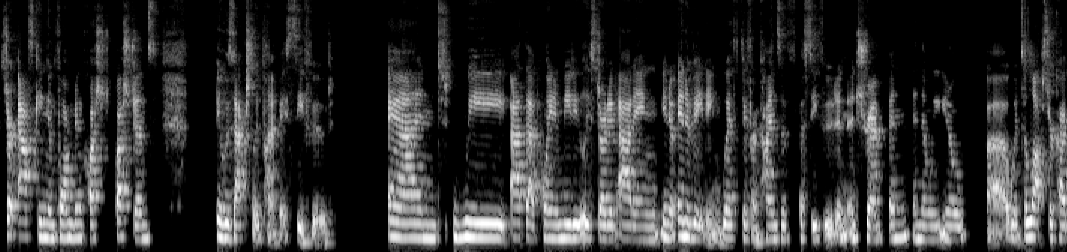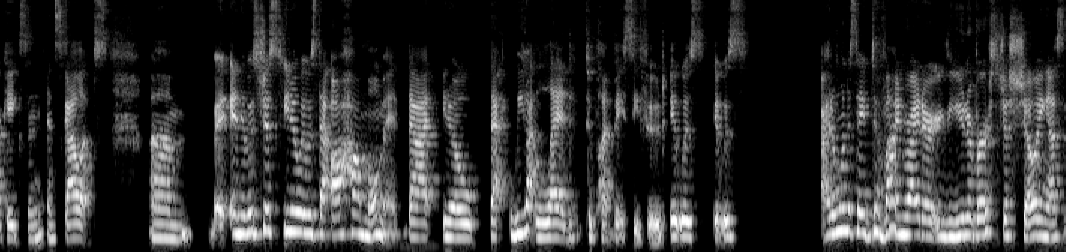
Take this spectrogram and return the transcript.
start asking informed and questions, it was actually plant based seafood. And we at that point immediately started adding you know innovating with different kinds of, of seafood and, and, shrimp and and then we you know uh, went to lobster crab cakes and, and scallops. Um, and it was just you know it was that aha moment that you know that we got led to plant-based seafood. It was it was i don't want to say divine right or the universe just showing us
